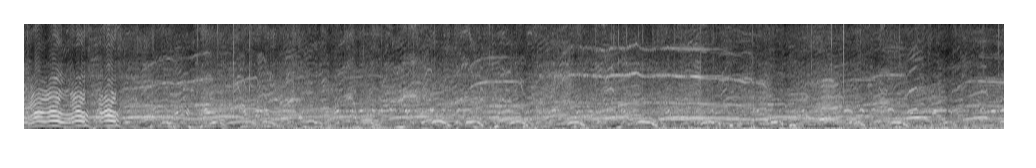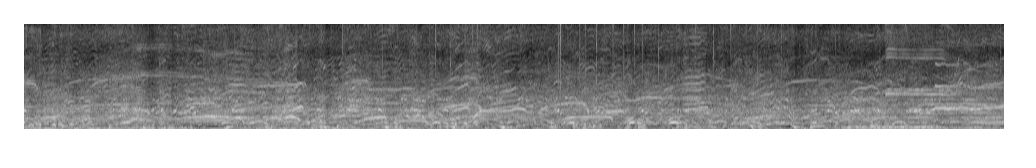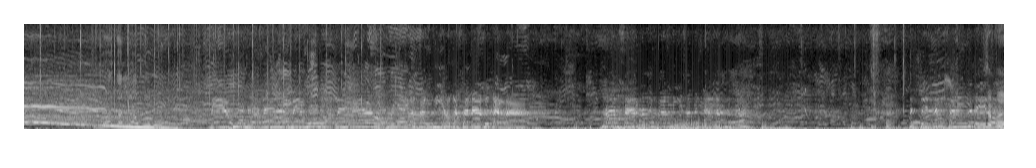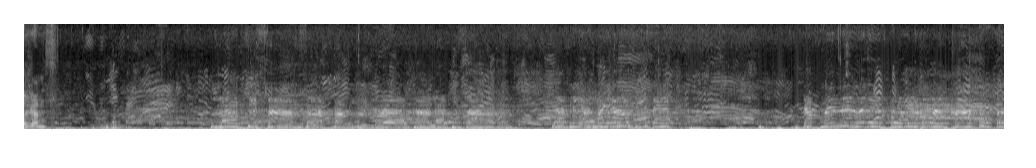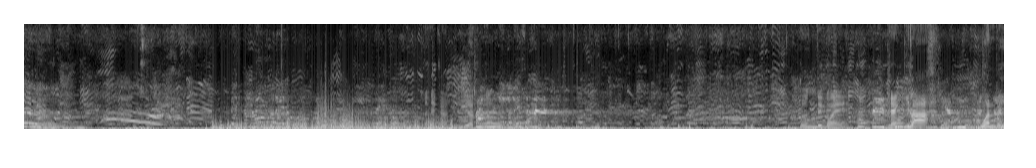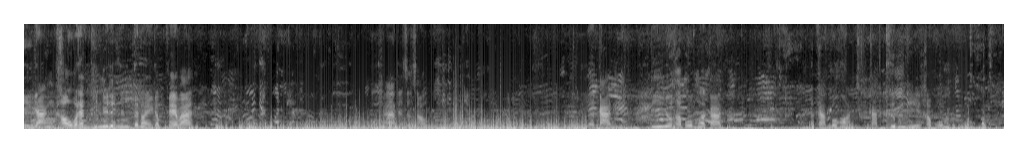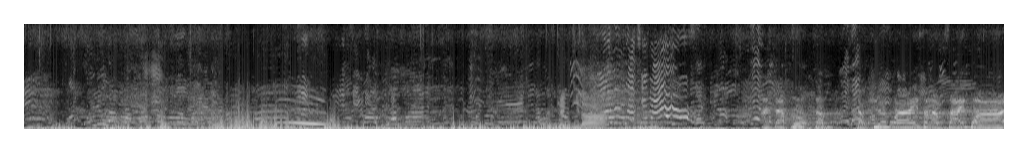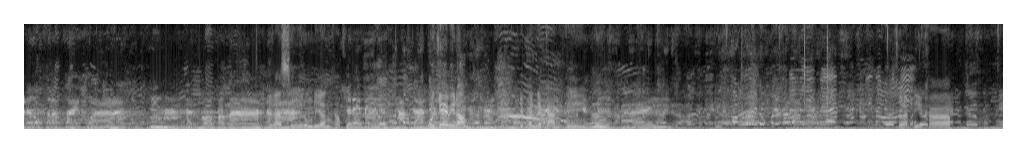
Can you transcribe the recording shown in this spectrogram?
อาเอาเอาเอา แม่คู่บอกแล้วแม่คู่บอกแล้วพ่อใหญ่แล้วฟังพี่เขากับชนะคือกันล่ะรอบสามเขาฟังนี่เขาเป็นหนังล่ะเหรอมันเป็นน้ำฟังก็ได้เสมอกัน รอบที่สามสลับฟังอีกรอบค่ะ รอบที่สามรอบนี้เอาไหมนะ ยากาศดีเรียบฟังพี่น้องนี่ก็ได้ชนะเบิ่งเด็กหน่อยเข้าแป้งแข่งกีฬามวนไปอีกอย่างเขาว่าท่านกินอยู่ด้หนึ่งแต่หน่อยครับแพ่ว่าน่าจะเศร้าๆอากาศดีอยู่ครับผมอากาศ อากาศบ่ฮ้อนอากาศคึมดีครับผม แข่งกีฬาอะจับลูกจับจับเชือกไว้สลับซ้ายขวาแล้วลูกสลับซ้ายขวาให้ห่างกันพอประมาณกีนะฬาคะสีโรงเรียนครับผจะมได้ไม่ล้มทับกันโอเคพี่น้องห่างๆกันพอเก็บบรรยากาศให้มึงไปสวัสดีครับไป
